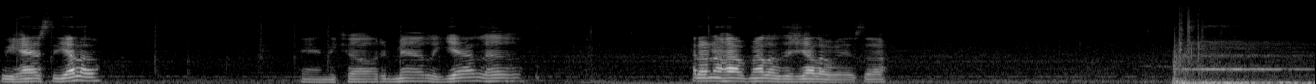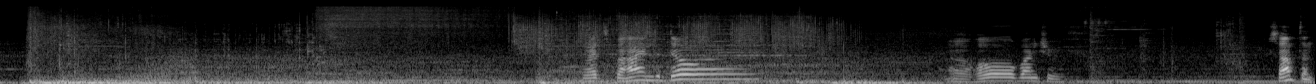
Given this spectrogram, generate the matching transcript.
we has the yellow, and they called it mellow yellow. I don't know how mellow this yellow is, though. Behind the door? A whole bunch of something.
